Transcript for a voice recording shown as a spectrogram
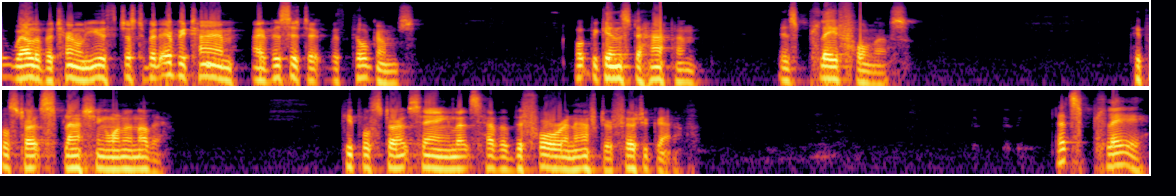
well of eternal youth, just about every time I visit it with pilgrims, what begins to happen is playfulness. People start splashing one another. People start saying, let's have a before and after photograph. Let's play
